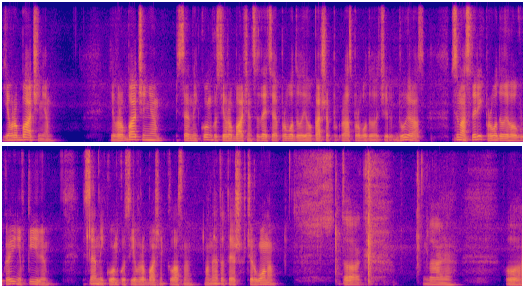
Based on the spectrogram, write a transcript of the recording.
Євробачення. Євробачення. Пісенний конкурс Євробачення. Це здається, проводили його перший раз проводили чи другий раз. 17 рік проводили його в Україні, в Києві. Пісенний конкурс Євробачення. Класна монета теж червона. Так. Далі. О,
